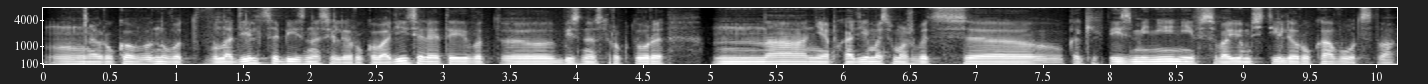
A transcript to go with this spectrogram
руков... ну, вот, владельца бизнеса или руководителя этой вот э, бизнес-структуры на необходимость, может быть, каких-то изменений в своем стиле руководства?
